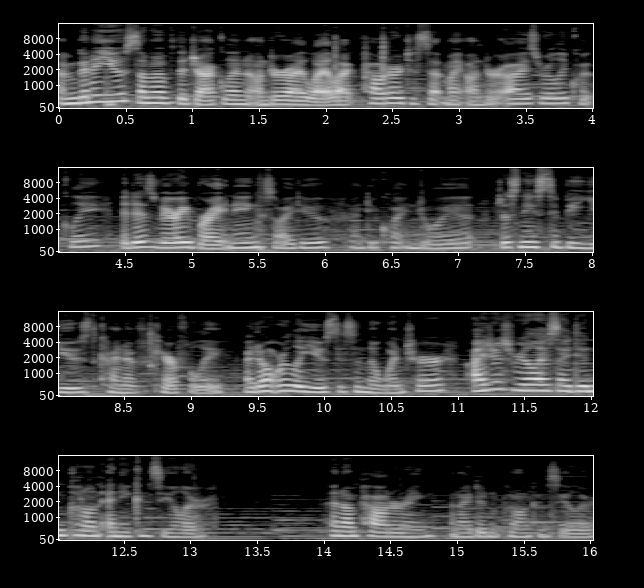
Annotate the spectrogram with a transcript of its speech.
I'm gonna use some of the Jaclyn Under Eye Lilac powder to set my under eyes really quickly. It is very brightening, so I do, I do quite enjoy it. Just needs to be used kind of carefully. I don't really use this in the winter. I just just realized I didn't put on any concealer. And I'm powdering, and I didn't put on concealer.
